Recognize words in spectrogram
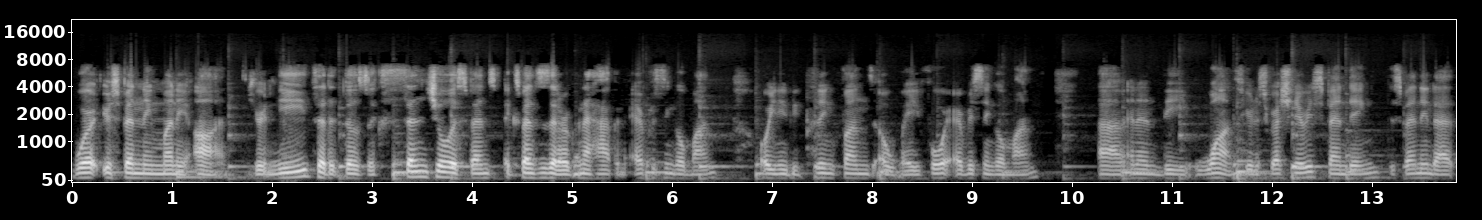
what you're spending money on, your needs, that those essential expense, expenses that are going to happen every single month, or you need to be putting funds away for every single month, um, and then the wants, your discretionary spending, the spending that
